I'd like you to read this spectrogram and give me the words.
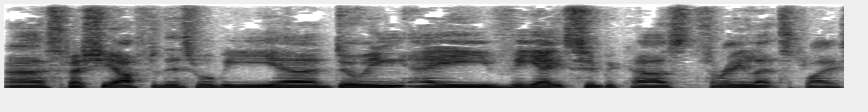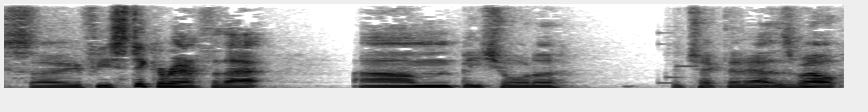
Uh, especially after this, we'll be uh, doing a V8 Supercars 3 Let's Play. So if you stick around for that, um, be sure to, to check that out as well.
